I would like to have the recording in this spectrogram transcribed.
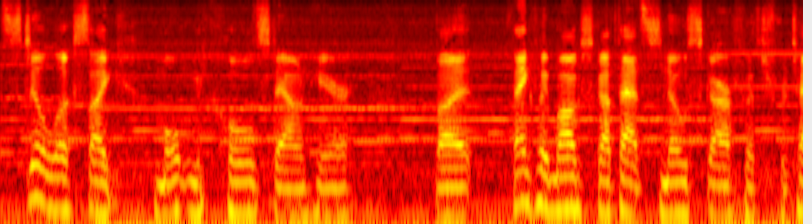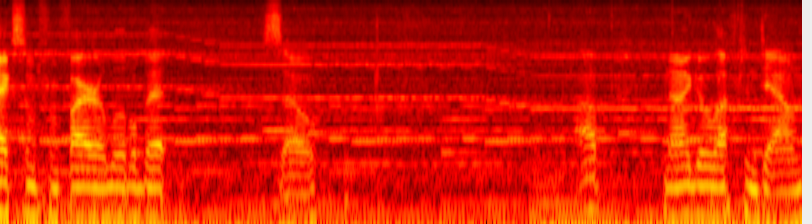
Still looks like molten coals down here, but thankfully Mog's got that snow scarf which protects him from fire a little bit, so up, now I go left and down.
